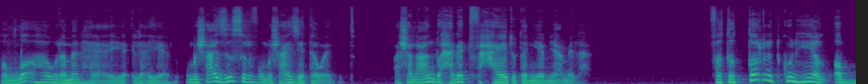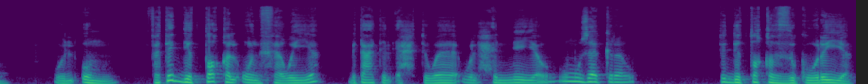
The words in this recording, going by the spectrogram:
طلقها ورمالها العيال ومش عايز يصرف ومش عايز يتواجد عشان عنده حاجات في حياته تانية بيعملها. فتضطر تكون هي الأب والأم فتدي الطاقة الأنثوية بتاعت الاحتواء والحنية ومذاكرة تدي الطاقة الذكورية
